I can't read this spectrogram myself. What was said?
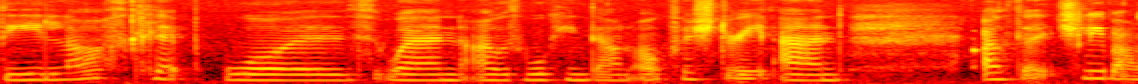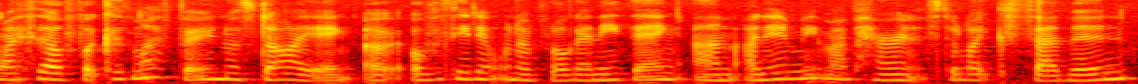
the last clip was when I was walking down Oxford Street and I was literally by myself but because my phone was dying I obviously didn't want to vlog anything and I didn't meet my parents till like 7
